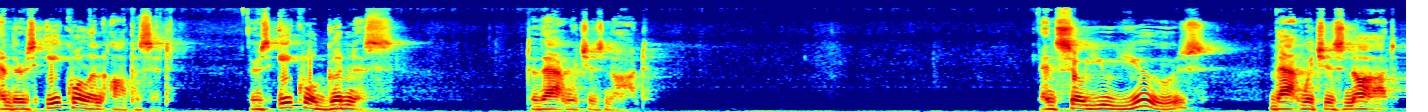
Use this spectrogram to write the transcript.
And there's equal and opposite. There's equal goodness to that which is not. And so you use that which is not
